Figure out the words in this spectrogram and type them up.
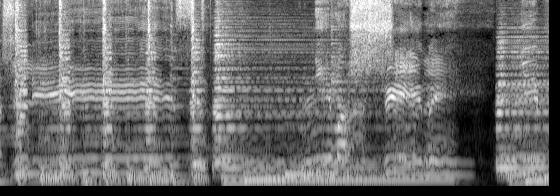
даже лист Ни машины, ни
